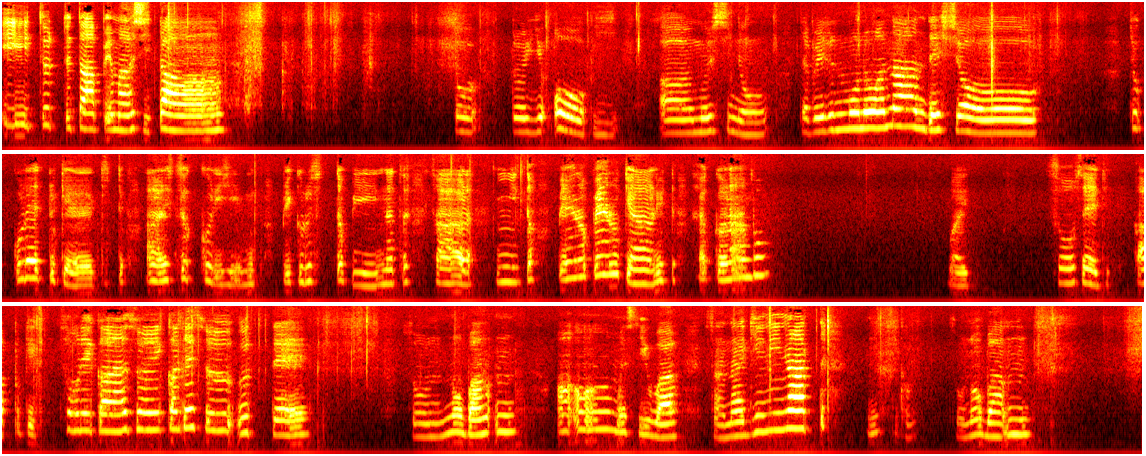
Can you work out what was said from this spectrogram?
一つ食べました。と、土曜日、あ虫の食べるものは何でしょう？コレートケーキとアイスクリームとピクルスとピーナッツサラミとペロペロキャンディーとさくらんぼ。パイソーセージカップケーキ。それからスイカです。って。その晩青虫はさなぎになって。その晩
